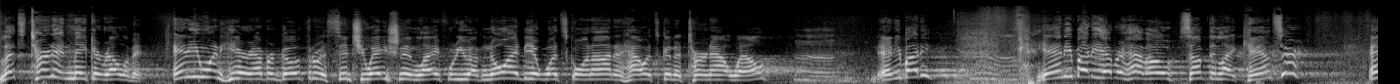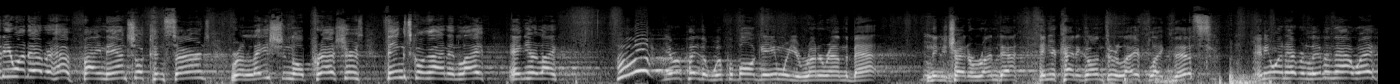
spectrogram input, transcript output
Let's turn it and make it relevant. Anyone here ever go through a situation in life where you have no idea what's going on and how it's going to turn out well? Uh, Anybody? Uh, yeah, anybody ever have oh something like cancer? Anyone ever have financial concerns, relational pressures, things going on in life, and you're like, oh, you ever play the wiffle ball game where you run around the bat and then you try to run down and you're kind of going through life like this? Anyone ever living that way?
